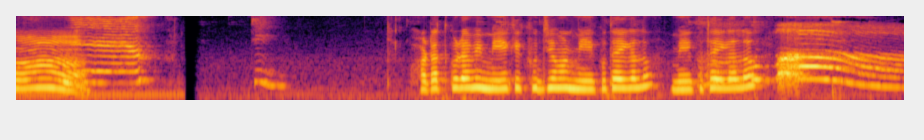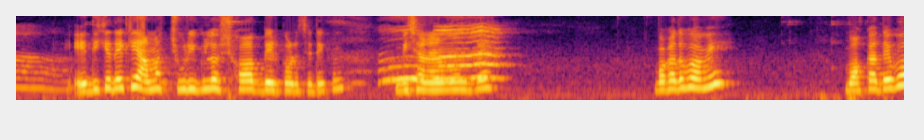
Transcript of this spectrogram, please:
মা? হঠাৎ করে আমি মেয়েকে খুঁজছি, আমার মেয়ে কোথায় গেল? মেয়ে কোথায় গেল? এদিকে দেখি আমার চুড়িগুলো সব বের করেছে, দেখুন, বিছানার মধ্যে। বকা দেবো আমি? বকা দেবো?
